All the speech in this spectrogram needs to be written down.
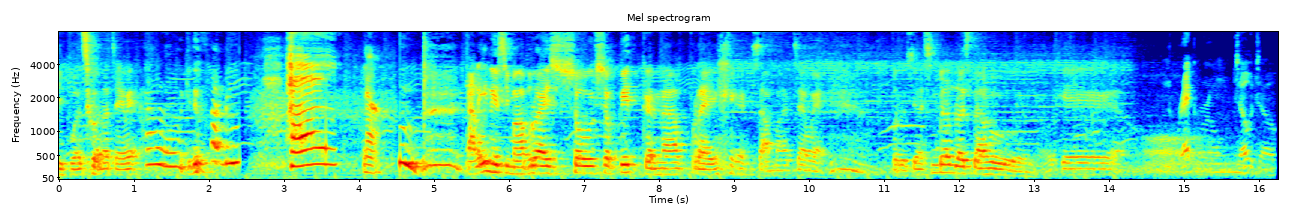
dibuat suara cewek halo gitu aduh Hey! No. Kali ini si Mabro Show Speed kena prank sama cewek berusia 19 tahun. Oke. Oh. JoJo,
